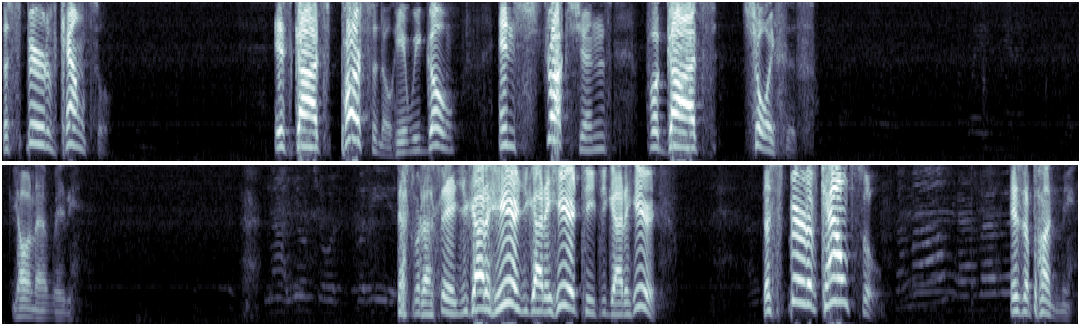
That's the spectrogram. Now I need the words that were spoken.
The spirit of counsel is God's personal, here we go, instructions for God's choices. Y'all not ready. That's what I said. You got to hear. You got to hear teach. You got to hear. The spirit of counsel is upon me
